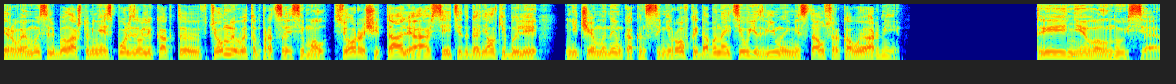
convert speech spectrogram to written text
Первая мысль была, что меня использовали как-то в темную в этом процессе, мол, все рассчитали, а все эти догонялки были ничем иным, как инсценировкой, дабы найти уязвимые места у сороковой армии. «Ты не волнуйся.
